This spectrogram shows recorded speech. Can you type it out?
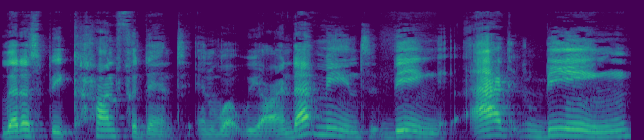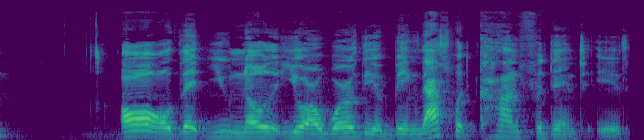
Let us be confident in what we are. And that means being act, being all that you know that you are worthy of being. That's what confident is.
